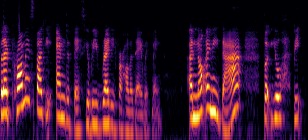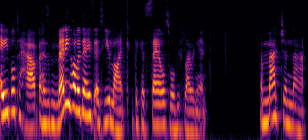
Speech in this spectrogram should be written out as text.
But I promise by the end of this, you'll be ready for holiday with me. And not only that, but you'll be able to have as many holidays as you like because sales will be flowing in. Imagine that.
